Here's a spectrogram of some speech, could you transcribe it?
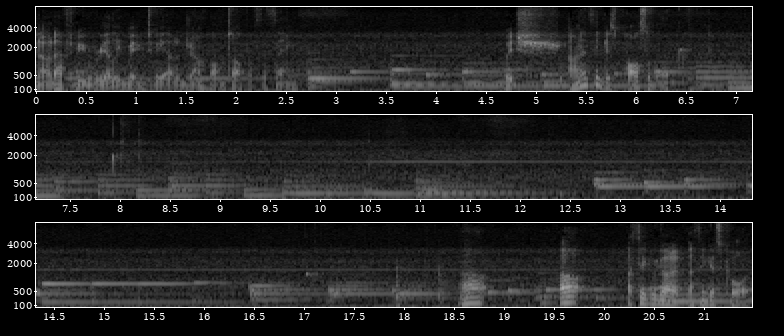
know, it'd have to be really big to be able to jump on top of the thing. Which I don't think is possible. Think we got it. I think it's caught.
